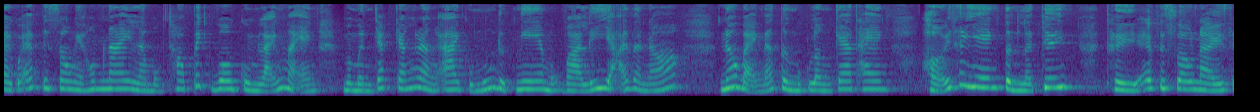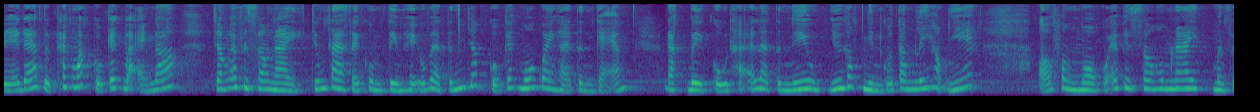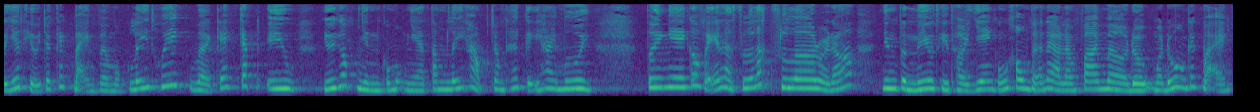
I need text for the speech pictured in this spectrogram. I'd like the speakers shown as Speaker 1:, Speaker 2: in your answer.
Speaker 1: Đề của episode ngày hôm nay là một topic vô cùng lãng mạn mà mình chắc chắn rằng ai cũng muốn được nghe một vài lý giải về nó. Nếu bạn đã từng một lần ca than hỏi thế gian tình là chi thì episode này sẽ giải đáp được thắc mắc của các bạn đó. Trong episode này, chúng ta sẽ cùng tìm hiểu về tính chất của các mối quan hệ tình cảm, đặc biệt cụ thể là tình yêu dưới góc nhìn của tâm lý học nhé. Ở phần 1 của episode hôm nay, mình sẽ giới thiệu cho các bạn về một lý thuyết về các cách yêu dưới góc nhìn của một nhà tâm lý học trong thế kỷ 20. Tuy nghe có vẻ là xưa lắc xưa lơ rồi đó, nhưng tình yêu thì thời gian cũng không thể nào làm phai mờ được mà đúng không các bạn?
